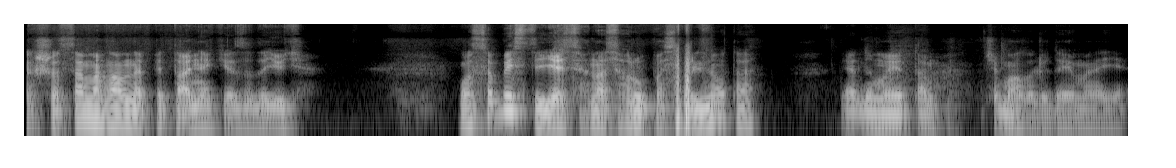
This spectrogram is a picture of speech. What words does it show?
Так що саме головне питання, яке задають. Особисті є у нас група спільнота. Я думаю, там чимало людей у мене є.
